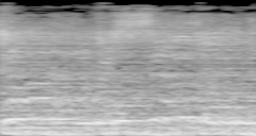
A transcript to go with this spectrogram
Don't be.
